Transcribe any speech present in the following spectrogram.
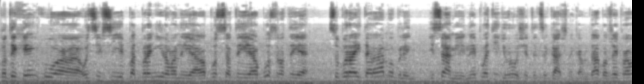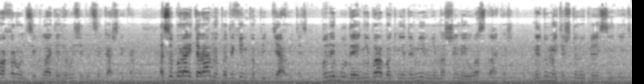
Потихеньку оці всі підброніровані або сати, або срати, собирайте раму, блін, і самі не платіть гроші ТЦКшникам, да, бо вже й правоохоронці платять гроші ТЦКшникам. А собирайте рами, потихеньку підтягуйтесь. Бо не буде ні бабок, ні домів, ні машини у вас також. Не думайте, що ви пересидите.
